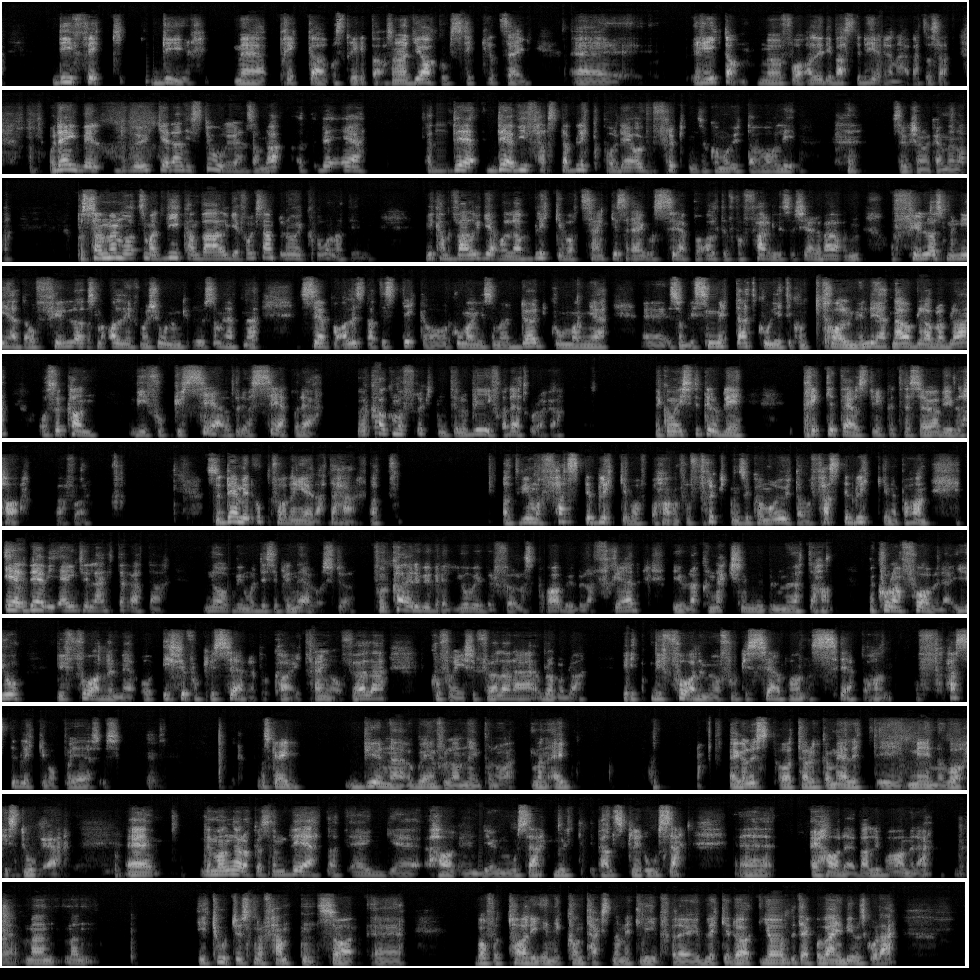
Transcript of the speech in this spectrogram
de fikk dyr med prikker og striper. Sånn at Jakob sikret seg eh, rikdom med å få alle de beste dyrene, rett og slett. Og det jeg vil bruke den historien som, da, at det er at det, det vi fester blikk på, det er òg frukten som kommer ut av våre liv. Så du skjønner hva jeg mener. På samme måte som at vi kan velge, f.eks. nå i koronatiden, vi kan velge å la blikket vårt senke seg og se på alt det forferdelige som skjer i verden, og fylle oss med nyheter og fylle oss med all informasjon om grusomhetene. Se på alle statistikker over hvor mange som er dødd, hvor mange eh, som blir smittet, hvor lite kontroll myndighetene har, bla, bla, bla. Og så kan vi fokusere på det og se på det. Men hva kommer frukten til å bli fra det, tror dere? Det kommer ikke til å bli prikkete og stripete sauer vi vil ha, i hvert fall. Så det min oppfordring er dette her, at, at vi må feste blikket vårt på han, for frukten som kommer ut av å feste blikkene på han, er det vi egentlig lengter etter når vi må disiplinere oss sjøl. For hva er det vi vil? Jo, vi vil føle oss bra, vi vil ha fred, vi vil ha connection, vi vil møte han. Men hvordan får vi det? Jo, vi får det med å ikke fokusere på hva jeg trenger å føle, hvorfor jeg ikke føler det, bla, bla, bla. Vi, vi får det med å fokusere på han og se på han, og feste blikket vårt på Jesus. Nå skal jeg begynne å gå inn for landing på noe, men jeg, jeg har lyst til å ta dere med litt i min og vår historie. Eh, det er mange av dere som vet at jeg eh, har en diagnose, multipel sklerose. Eh, jeg har det veldig bra med det, eh, men, men, i 2015 så eh, Bare for å ta det inn i konteksten av mitt liv for det øyeblikket. Da jobbet jeg på Veien bibelskole.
